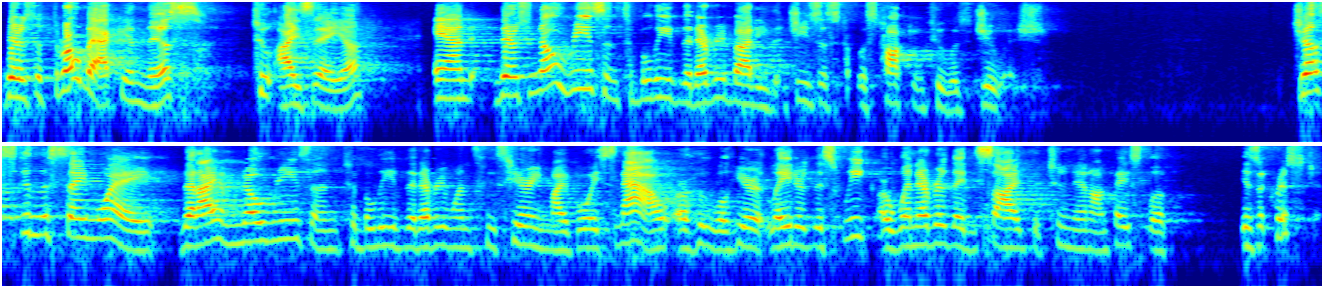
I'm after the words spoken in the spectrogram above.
there's a throwback in this to Isaiah, and there's no reason to believe that everybody that Jesus was talking to was Jewish. Just in the same way that I have no reason to believe that everyone who's hearing my voice now or who will hear it later this week or whenever they decide to tune in on Facebook is a Christian.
